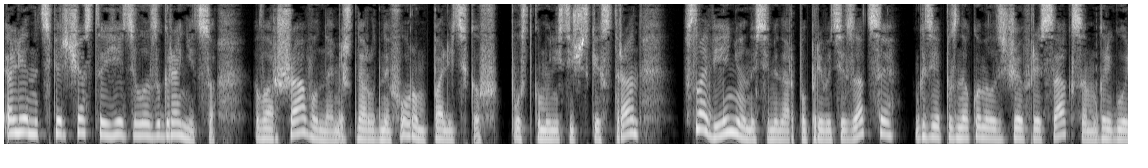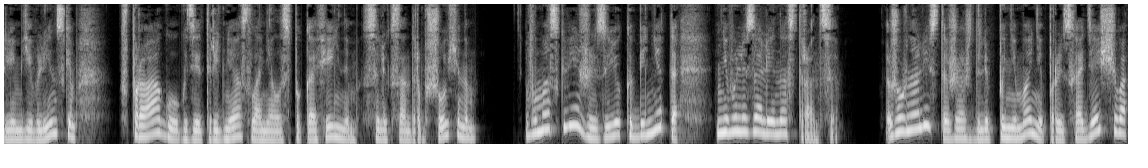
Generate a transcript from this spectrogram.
Лена теперь часто ездила за границу, в Варшаву на международный форум политиков посткоммунистических стран, в Словению на семинар по приватизации, где познакомилась с Джеффри Саксом, Григорием Явлинским, в Прагу, где три дня слонялась по кофейным с Александром Шохиным, в Москве же из ее кабинета не вылезали иностранцы. Журналисты жаждали понимания происходящего,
